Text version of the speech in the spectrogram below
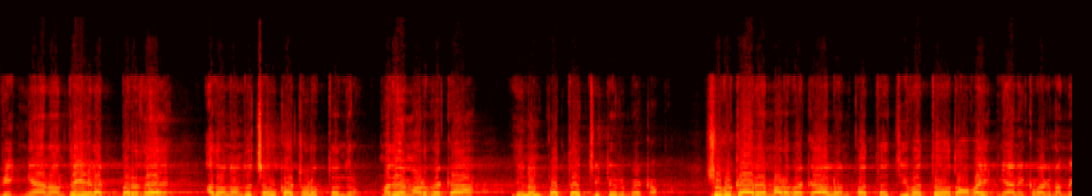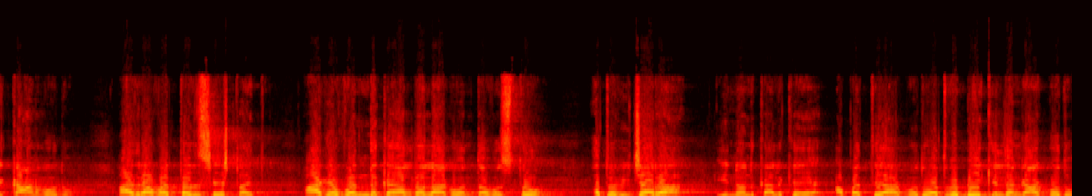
ವಿಜ್ಞಾನ ಅಂತ ಹೇಳಕ್ಕೆ ಬರದೆ ಅದನ್ನೊಂದು ಚೌಕಟ್ಟೊಳಗೆ ತಂದರು. ಮದುವೆ ಮಾಡಬೇಕಾ? ಇನ್ನೊಂದು ಪತ್ತು ಹಚ್ಚಿಟ್ಟಿರ್ಬೇಕಪ್ಪ ಶುಭ ಕಾರ್ಯ ಮಾಡಬೇಕಾ? ಅಲ್ಲೊಂದು ಪತ್ತ ಹಚ್ಚಿ. ಇವತ್ತು ಅದು ಅವೈಜ್ಞಾನಿಕವಾಗಿ ನಮಗೆ ಕಾಣ್ಬೋದು. ಆದರೆ ಅವತ್ತದು ಶ್ರೇಷ್ಠ ಆಯಿತು. ಹಾಗೆ ಒಂದು ಕಾಲದಲ್ಲಿ ಆಗುವಂಥ ವಸ್ತು ಅಥವಾ ವಿಚಾರ ಇನ್ನೊಂದು ಕಾಲಕ್ಕೆ ಅಪತ್ಯ ಆಗ್ಬೋದು ಅಥವಾ ಬೇಕಿಲ್ದಂಗೆ ಆಗ್ಬೋದು.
